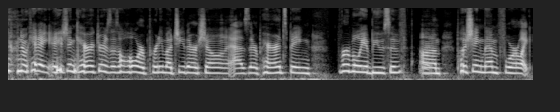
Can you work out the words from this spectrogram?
no kidding. Asian characters as a whole are pretty much either shown as their parents being verbally abusive, um, pushing them for like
